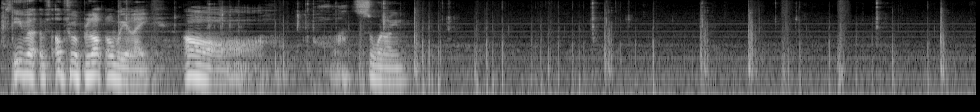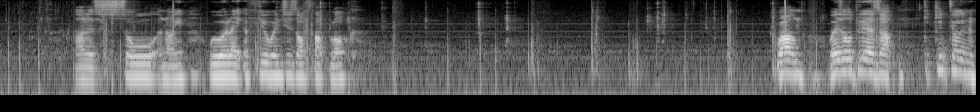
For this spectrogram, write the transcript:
It's either, it was up to a block away like. Oh, that's so annoying. That is so annoying. We were like a few inches off that block. Well, where's all the players at? Keep, keep joining.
